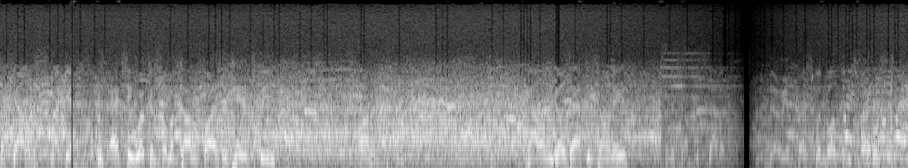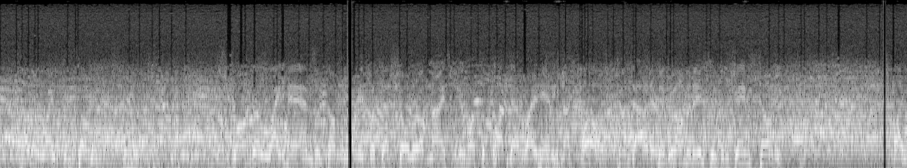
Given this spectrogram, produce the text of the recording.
McCallum snuck in. It's actually working for McCallum as far as his hand speed. Callum goes after Toney. Finish up to seven. I'm very impressed with both of these fighters. Another right from Toney. Stronger right hands have come from Toney puts that shoulder up nice when he wants to block that right hand. He's not. Oh, comes out of there. Good combination from James Toney. Fight.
